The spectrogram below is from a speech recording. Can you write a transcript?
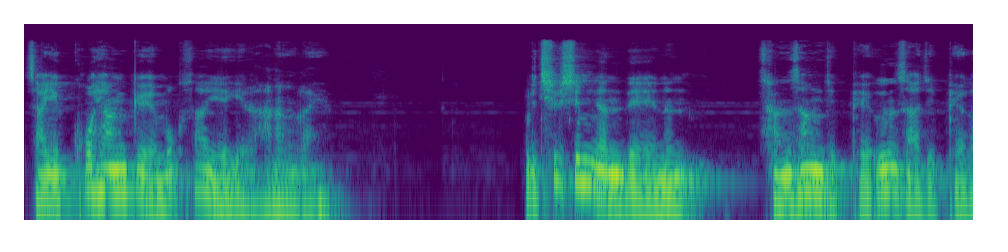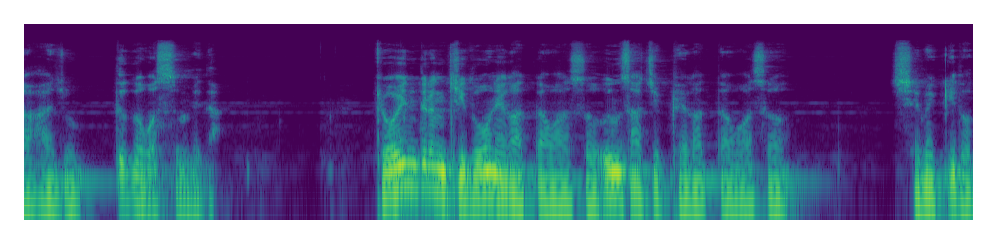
자기 고향교회 목사 얘기를 하는 거예요. 우리 70년대에는 산상 집회, 은사 집회가 아주 뜨거웠습니다. 교인들은 기도원에 갔다 와서 은사 집회 갔다 와서 새벽 기도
